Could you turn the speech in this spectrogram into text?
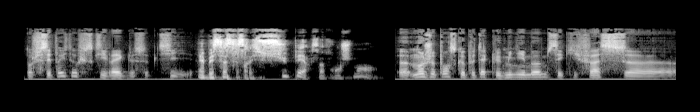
Donc, je sais pas du tout ce qui va avec de ce petit. Eh ben ça, ça serait super, ça franchement. Euh, moi, je pense que peut-être le minimum, c'est qu'ils fassent euh,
